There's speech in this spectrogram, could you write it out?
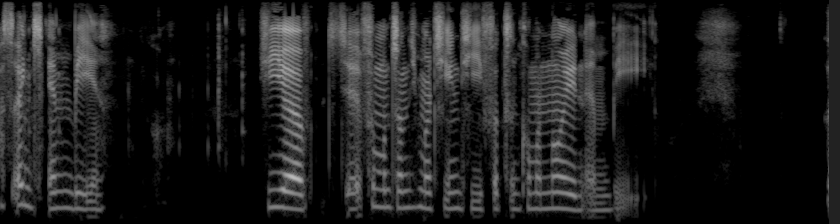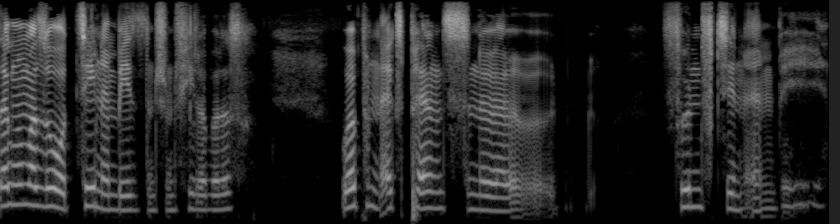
Was ist eigentlich MB? Hier 25 mal TNT, 14,9 MB. Sagen wir mal so, 10 MB sind schon viel, aber das. Weapon Expense ne 15 MB.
